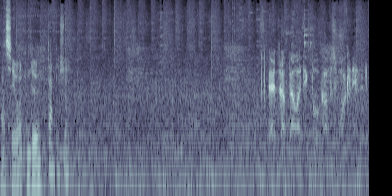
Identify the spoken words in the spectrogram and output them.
I'll see what I can do. Dankeschön. Heads up, Bell. I think Volkov is walking in.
